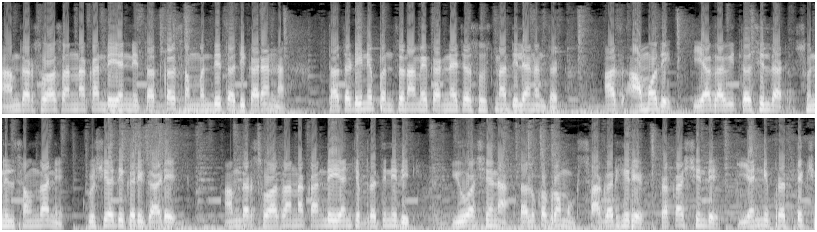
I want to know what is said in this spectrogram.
आमदार सुहास अण्णा कांदे यांनी तात्काळ संबंधित अधिकाऱ्यांना तातडीने पंचनामे करण्याच्या सूचना दिल्यानंतर आज आमोदे या गावी तहसीलदार सुनील सौंदाने कृषी अधिकारी गाडे आमदार सुहास अण्णा कांदे यांचे प्रतिनिधी युवा सेना तालुका प्रमुख सागर हिरे प्रकाश शिंदे यांनी प्रत्यक्ष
